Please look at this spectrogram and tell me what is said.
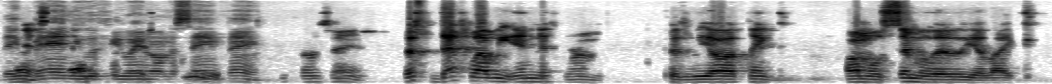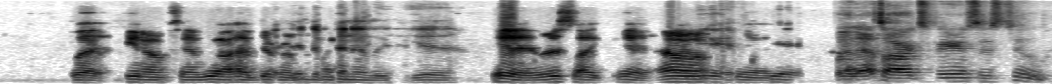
They ban you if you ain't on the same thing. You know what I'm saying? That's that's why we in this room because we all think almost similarly alike, but you know what I'm saying. We all have different. Independently, yeah. Yeah, we're just like yeah, I don't. Yeah, Yeah, yeah. But that's our experiences too.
